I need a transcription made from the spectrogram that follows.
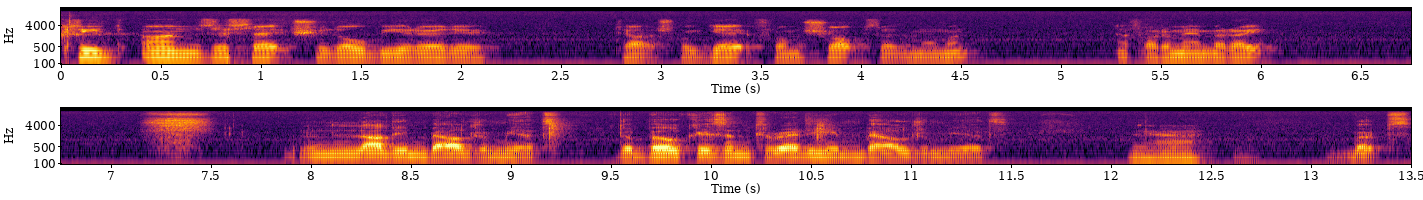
Creed and Zeus X should all be ready to actually get from shops at the moment, if I remember right. Not in Belgium yet. The bulk isn't ready in Belgium yet. Nah. but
